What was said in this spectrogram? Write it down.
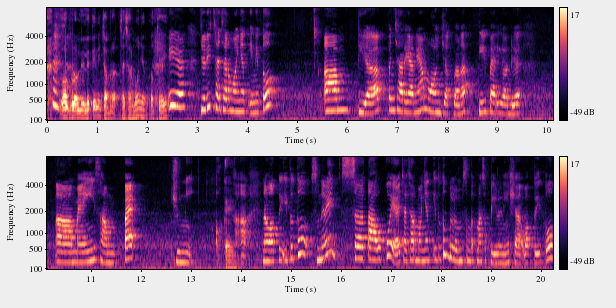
ngobrol lilit ini cabra- cacar monyet. Oke. Iya, jadi cacar monyet ini tuh em, dia pencariannya melonjak banget di periode eh, Mei sampai Juni. Oke. Ha-ha. Nah waktu itu tuh sebenarnya setauku ya cacar monyet itu tuh belum sempat masuk di Indonesia. Waktu itu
